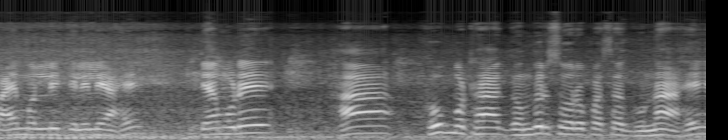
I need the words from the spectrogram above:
पायमल्ली केलेली आहे. त्यामुळे हा खूप मोठा गंभीर स्वरूपाचा गुन्हा आहे.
